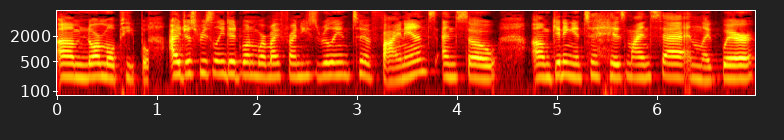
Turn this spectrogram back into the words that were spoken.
um, normal people. I just recently did one where my friend, he's really into finance. And so um, getting into his mindset and like where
